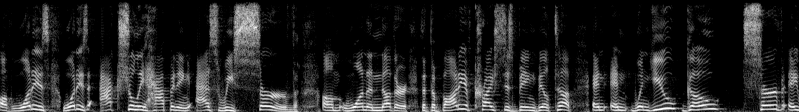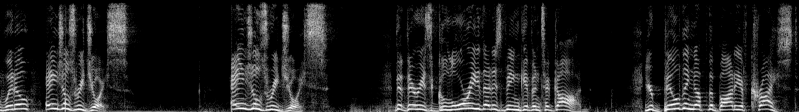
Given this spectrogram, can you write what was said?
of what is, what is actually happening as we serve um, one another, that the body of Christ is being built up. And, and when you go serve a widow, angels rejoice. Angels rejoice. That there is glory that is being given to God. You're building up the body of Christ.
